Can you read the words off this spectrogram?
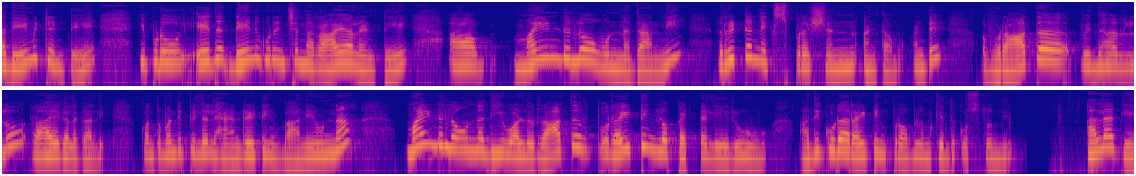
అదేమిటంటే ఇప్పుడు ఏదో దేని గురించన్నా రాయాలంటే ఆ మైండ్లో ఉన్న దాన్ని రిటర్న్ ఎక్స్ప్రెషన్ అంటాము. అంటే వ్రాత విధాల్లో రాయగలగాలి. కొంతమంది పిల్లలు హ్యాండ్ రైటింగ్ బాగానే ఉన్నా మైండ్లో ఉన్నది వాళ్ళు రాత రైటింగ్లో పెట్టలేరు. అది కూడా రైటింగ్ ప్రాబ్లం కిందకు వస్తుంది. అలాగే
